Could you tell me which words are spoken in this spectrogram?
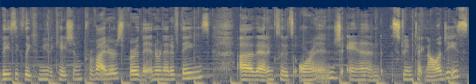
basically communication providers for the Internet of Things. Uh, that includes Orange and Stream Technologies.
